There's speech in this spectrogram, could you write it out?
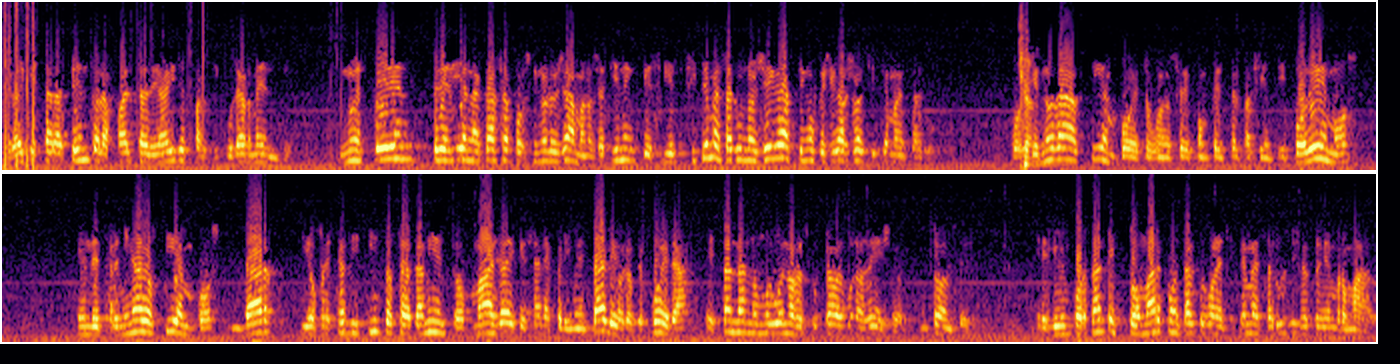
pero hay que estar atento a la falta de aire particularmente. No esperen tres días en la casa por si no lo llaman, o sea, tienen que, si el sistema de salud no llega, tengo que llegar yo al sistema de salud. Porque no da tiempo esto cuando se descompensa el paciente. Y podemos, en determinados tiempos, dar y ofrecer distintos tratamientos, más allá de que sean experimentales o lo que fuera, están dando muy buenos resultados algunos de ellos. Entonces, eh, lo importante es tomar contacto con el sistema de salud si yo estoy embromado.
